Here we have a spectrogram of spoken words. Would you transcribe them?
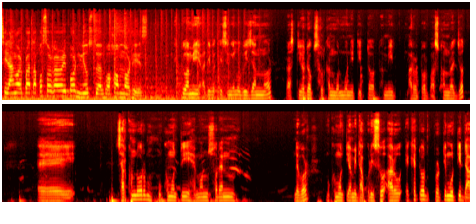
চিৰাঙৰ পৰা তাপছ চৰকাৰৰ report news twelve Asom north east. এইটো আমি আদিবাসী চেংগেল অভিযানৰ ৰাষ্ট্ৰীয় অধ্যক্ষ চালখান মুৰ্মুৰ নেতৃত্বত আমি ভাৰতৰ পাঁচখন ৰাজ্যত ঝাৰখণ্ডৰ মুখ্যমন্ত্ৰী হেমন্ত চোৰেন দেৱৰ মুখ্যমন্ত্ৰী আমি দাহ কৰিছোঁ আৰু এখেতৰ প্ৰতিমূৰ্তি দাহ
